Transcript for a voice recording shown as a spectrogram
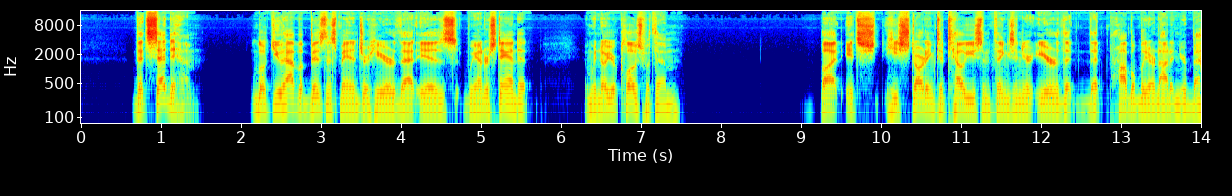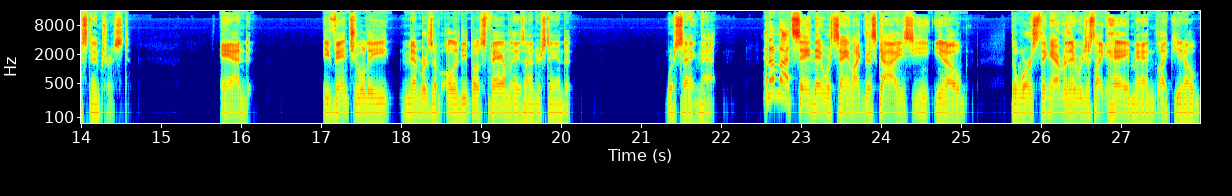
that said to him, "Look, you have a business manager here that is we understand it, and we know you're close with him." but it's he's starting to tell you some things in your ear that that probably are not in your best interest. And eventually, members of Oladipo's family, as I understand it, were saying that. And I'm not saying they were saying like this guy's you know the worst thing ever. They were just like, hey man, like you know,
